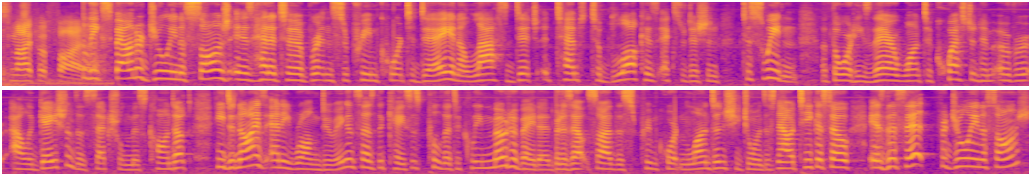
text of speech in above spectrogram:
sniper fire. WikiLeaks founder Julian Assange is headed to Britain's Supreme Court today in a last ditch attempt to block his extradition to Sweden. Authorities there want to question him over allegations of sexual misconduct. He denies any wrongdoing and says the case is politically motivated. But is outside the Supreme Court in London. She joins us now. Atika, so is this it for Julian Assange?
